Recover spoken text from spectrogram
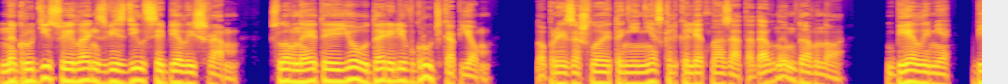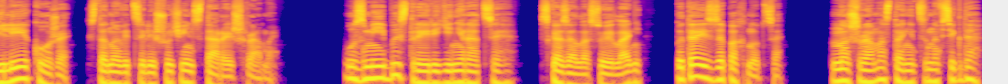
На груди Суэлань звездился белый шрам, словно это ее ударили в грудь копьем. Но произошло это не несколько лет назад, а давным-давно. Белыми, белее кожи, становятся лишь очень старые шрамы. «У змей быстрая регенерация», — сказала Суэлань, пытаясь запахнуться. «Но шрам останется навсегда».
